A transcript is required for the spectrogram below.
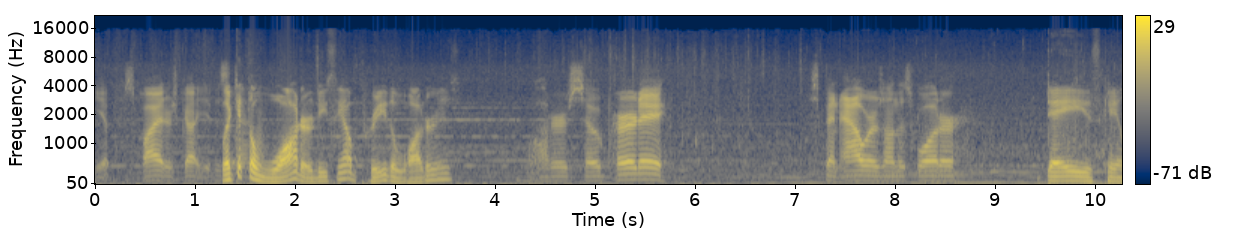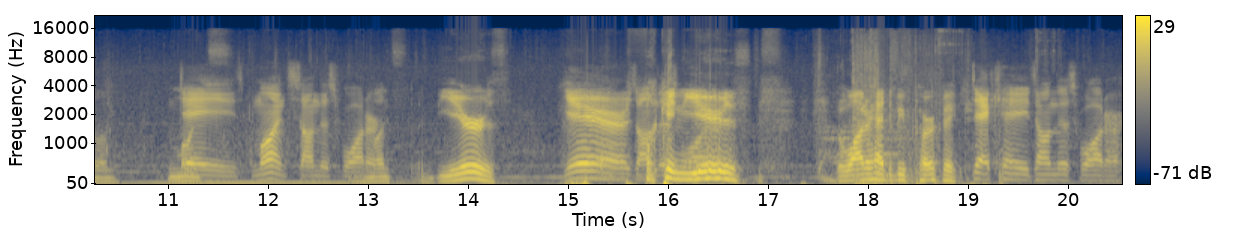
Yep, spiders got you this Look at the water. Do you see how pretty the water is? Water is so pretty. Spent hours on this water. Days, Caleb. Months. Days, months on this water. Months. Years. Years on this Fucking years. The water had to be perfect. Decades on this water.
